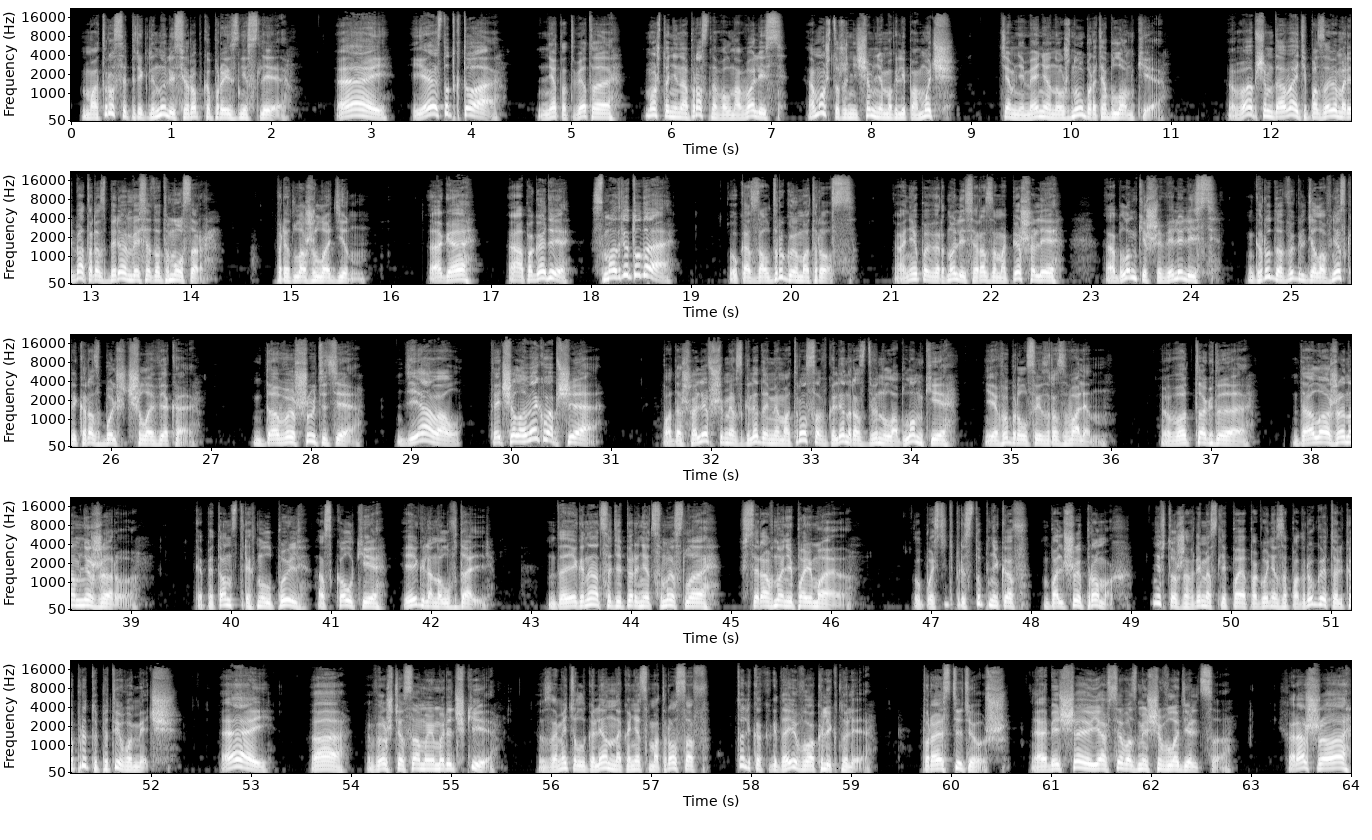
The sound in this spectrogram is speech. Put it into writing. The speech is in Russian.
Матросы переглянулись и робко произнесли. «Эй, есть тут кто?» Нет ответа. Может, они напрасно волновались, а может, уже ничем не могли помочь. Тем не менее, нужно убрать обломки. «В общем, давайте позовем ребят и разберем весь этот мусор», — предложил один. «Ага. А, погоди, смотри туда!» — указал другой матрос. Они повернулись и разом опешили, обломки шевелились, груда выглядела в несколько раз больше человека. «Да вы шутите! Дьявол! Ты человек вообще?» Под ошалевшими взглядами матросов Глен раздвинул обломки и выбрался из развалин. «Вот тогда. Доложи нам не жару». Капитан стряхнул пыль, осколки и глянул вдаль. «Да и теперь нет смысла, все равно не поймаю». Упустить преступников — большой промах, и в то же время слепая погоня за подругой только притупит его меч. «Эй! А, вы ж те самые морячки!» Заметил Гален наконец матросов, только когда его окликнули. «Простите уж, обещаю, я все возмещу владельцу». «Хорошо.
